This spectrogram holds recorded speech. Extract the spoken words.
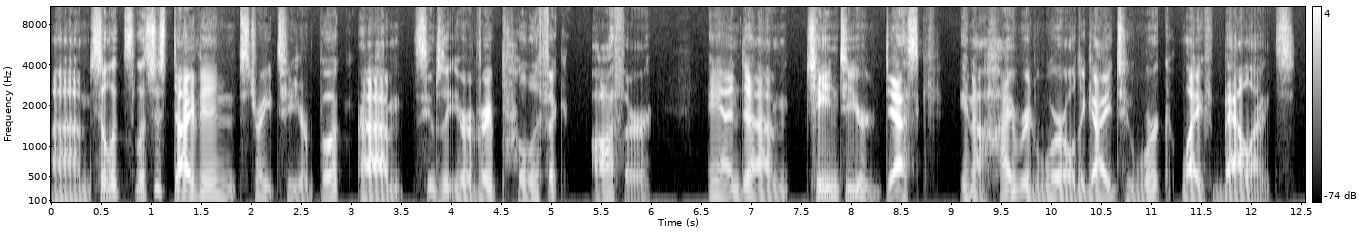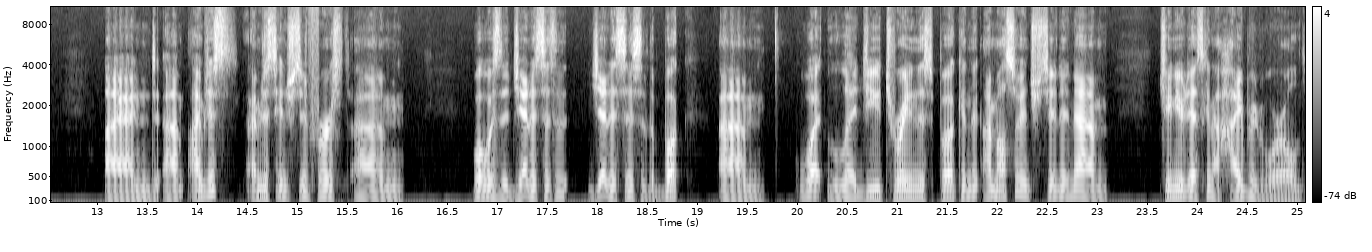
Um, so let's let's just dive in straight to your book. Um, seems that you're a very prolific author, and um, chain to your desk in a hybrid world: a guide to work-life balance. And um, I'm just I'm just interested first. Um, what was the genesis of, genesis of the book? Um, what led you to writing this book? And I'm also interested in um, Chain Your Desk in a Hybrid World.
